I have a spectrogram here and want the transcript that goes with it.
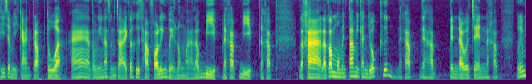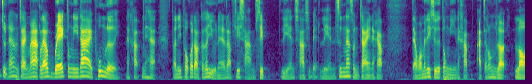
ที่จะมีการกลับตัว อ่า ตรงนี้น่าสนใจก็คือทำ falling wedge ลงมาแล้วบีบนะครับ บีบนะครับ ราคาแล้วก็โมเมนตัมมีการยกขึ้นนะครับ นะครับ เป็น divergence นะครับ ตรงนี้เป็นจุดน่าสนใจมากแล้ว break ตรงนี้ได้พุ่งเลยนะครับ เนี่ยฮะ ตอนนี้ Polkadot ก็อยู่ในระดับที่ 30 เหรียญ 31 เหรียญ ซึ่งน่าสนใจนะครับ แต่ว่าไม่ได้ซื้อตรงนี้นะครับ อาจจะต้องรอรอ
